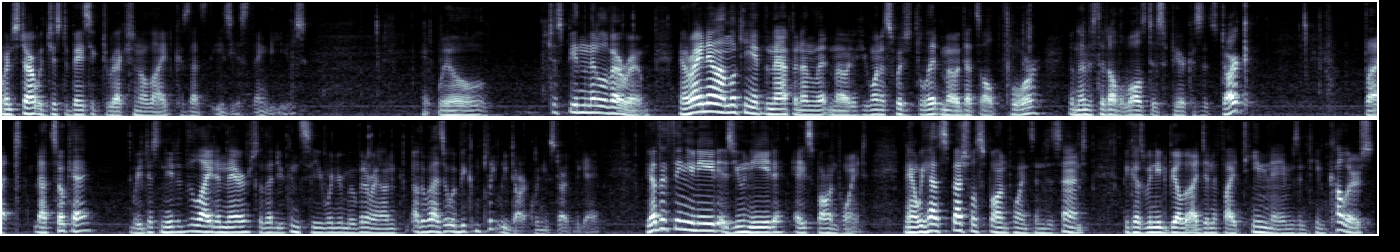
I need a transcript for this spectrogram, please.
We're gonna start with just a basic directional light because that's the easiest thing to use. It will just be in the middle of our room. Now right now I'm looking at the map in unlit mode. If you want to switch to lit mode, that's Alt 4. You'll notice that all the walls disappear because it's dark, but that's okay. We just needed the light in there so that you can see when you're moving around. Otherwise, it would be completely dark when you start the game. The other thing you need is you need a spawn point. Now, we have special spawn points in Descent because we need to be able to identify team names and team colors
